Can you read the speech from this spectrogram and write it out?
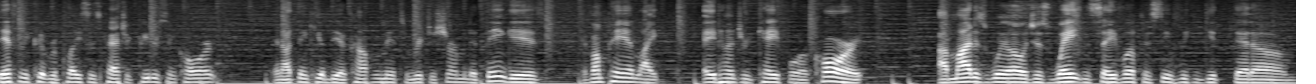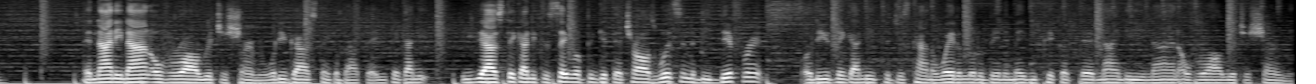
definitely could replace his Patrick Peterson card, and I think he'll be a compliment to Richard Sherman. The thing is, if I'm paying like 800k for a card, I might as well just wait and save up and see if we can get that um that 99 overall Richard Sherman. What do you guys think about that? You think I need? You guys think I need to save up and get that Charles Woodson to be different, or do you think I need to just kind of wait a little bit and maybe pick up that 99 overall Richard Sherman?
